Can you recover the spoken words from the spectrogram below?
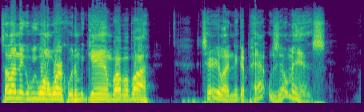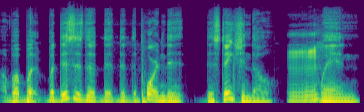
Tell that nigga we want to work with him again, blah, blah, blah. Terry, like, nigga, Pat was your man's. Uh, but but but this is the the, the, important di- distinction though. Mm-hmm. When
